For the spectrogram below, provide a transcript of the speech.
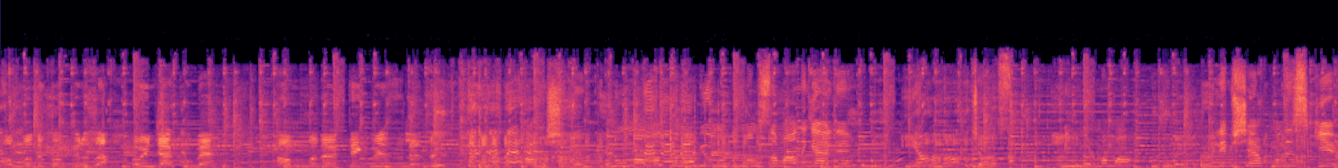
Amma da korktunuz ha. Oyuncak bu be. Amma da östekmişsiniz. Anlaşıldı. Bunu ona anlatmanın bir yolunu bulmanın zamanı geldi. İyi ama ne yapacağız? Bilmiyorum ama öyle bir şey yapmalıyız ki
